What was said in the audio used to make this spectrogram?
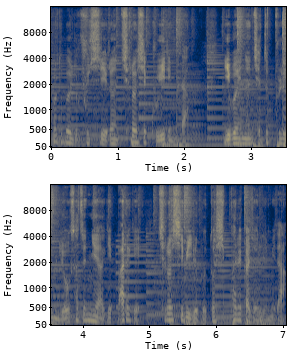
폴더블 6 출시일은 7월 19일입니다. 이번에는 Z 플립 6 사전 예약이 빠르게 7월 12일부터 18일까지 열립니다.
